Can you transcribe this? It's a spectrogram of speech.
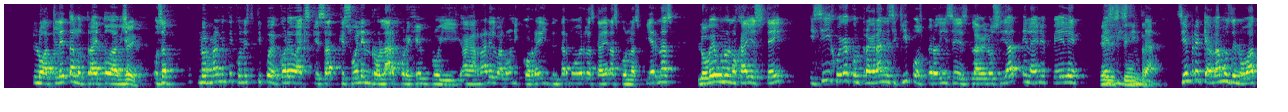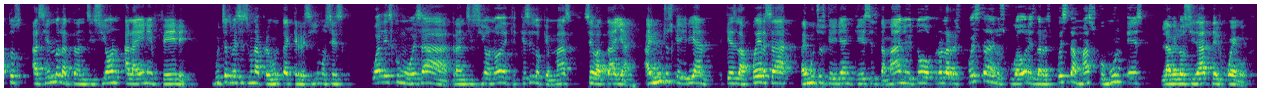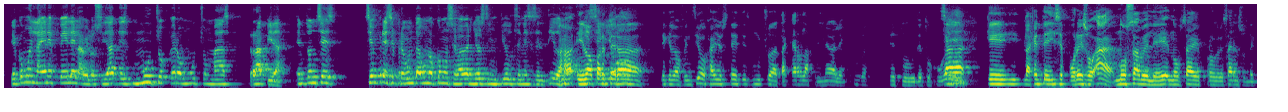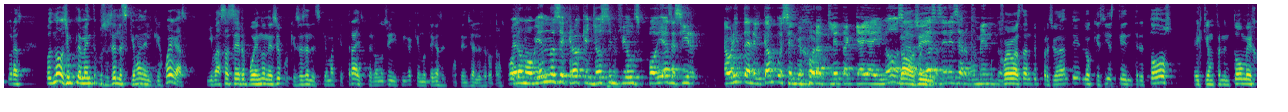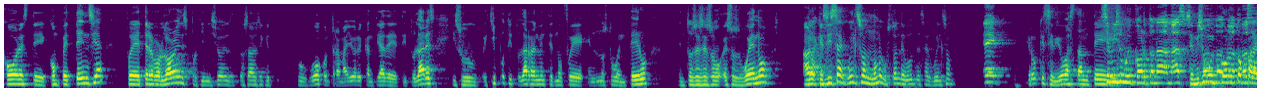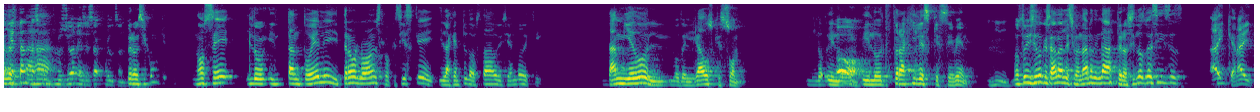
lo atleta lo trae todavía. O sea, normalmente con este tipo de corebacks que, que suelen rolar, por ejemplo, y agarrar el balón y correr, intentar mover las cadenas con las piernas, lo ve uno en Ohio State y sí, juega contra grandes equipos, pero dices, la velocidad en la NFL es, distinta. Siempre que hablamos de novatos haciendo la transición a la NFL, muchas veces una pregunta que recibimos es, ¿cuál es como esa transición, ¿no? De que, qué es lo que más se batalla. Hay muchos que dirían que es la fuerza, hay muchos que dirían que es el tamaño y todo, pero la respuesta de los jugadores, la respuesta más común es la velocidad del juego. Que como en la NFL la velocidad es mucho, pero mucho más rápida. Entonces, siempre se pregunta uno cómo se va a ver Justin Fields en ese sentido. y, la parte era de que la ofensiva Ohio State es mucho de atacar la primera lectura de tu, de tu jugada, que la gente dice por eso, ah, no sabe leer, no sabe progresar en sus lecturas. Pues no, simplemente pues es el esquema en el que juegas y vas a ser bueno en ese porque ese es el esquema que traes, pero no significa que no tengas el potencial de hacer otras cosas. Pero moviéndose, creo que Justin Fields podías decir, ahorita en el campo es el mejor atleta que hay ahí, ¿no? O sea, podías hacer ese argumento. Fue bastante impresionante. Lo que sí es que entre todos, el que enfrentó mejor este, competencia fue Trevor Lawrence, porque inició, o sea, así que jugó contra mayor cantidad de titulares y su equipo titular realmente no fue, no estuvo entero. Entonces, eso, eso es bueno. Lo que sí, Zach Wilson, no me gustó el debut de Zach Wilson. Eh, Creo que se vio bastante. Se me hizo muy corto nada más. Se me hizo muy corto para saqué tantas conclusiones de Zach Wilson. Pero sí, como que no sé, y, lo, tanto él y Trevor Lawrence, lo que sí es que, y la gente lo ha estado diciendo, de que da miedo lo delgados que son y lo, y, oh. frágiles que se ven. No estoy diciendo que se van a lesionar ni nada, pero si los ves y dices, ay, caray,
